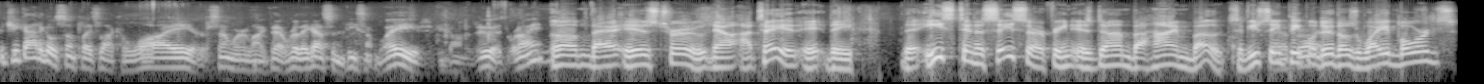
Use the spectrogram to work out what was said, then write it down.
but you got to go someplace like Hawaii or somewhere like that where they got some decent waves if you're going to do it, right? Um, that is true. Now I tell you, it, the the East Tennessee surfing is done behind boats. Have you seen That's people right. do those wave boards?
